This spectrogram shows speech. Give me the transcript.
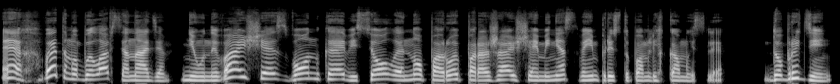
Эх, в этом и была вся Надя. Неунывающая, звонкая, веселая, но порой поражающая меня своим приступом легкомыслия. «Добрый день!»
